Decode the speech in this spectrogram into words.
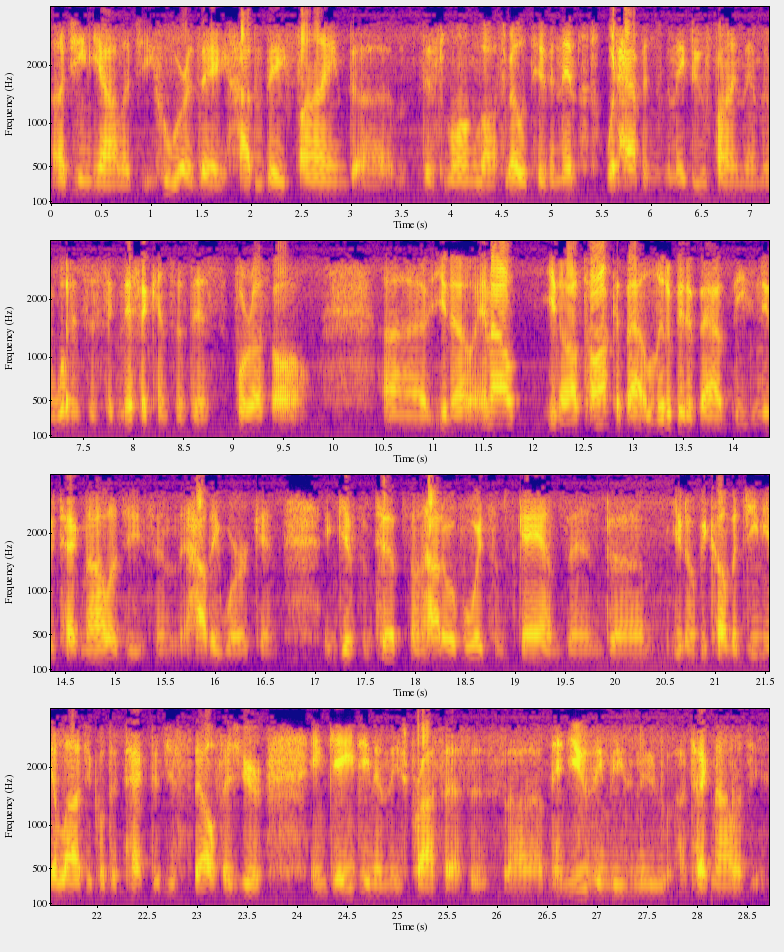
uh, genealogy. Who are they? How do they find um, this long lost relative? And then what happens when they do find them? And what is the significance of this for us all? Uh, you know, and I'll you know, I'll talk about a little bit about these new technologies and how they work, and, and give some tips on how to avoid some scams, and um, you know, become a genealogical detective yourself as you're engaging in these processes uh, and using these new uh, technologies.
